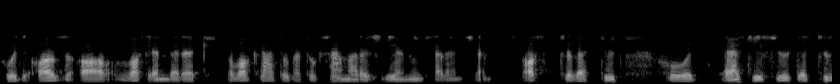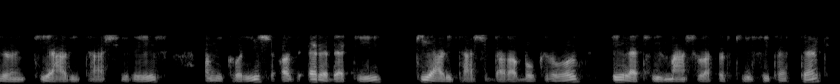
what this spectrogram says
hogy az a vakemberek, a vaklátogatók számára is élményt jelentsen. Azt követtük, hogy elkészült egy külön kiállítási rész, amikor is az eredeti kiállítási darabokról életmű másolatot készítettek,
